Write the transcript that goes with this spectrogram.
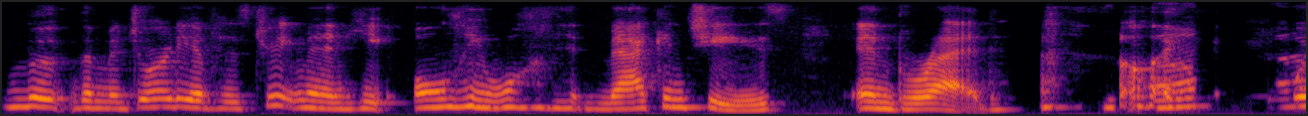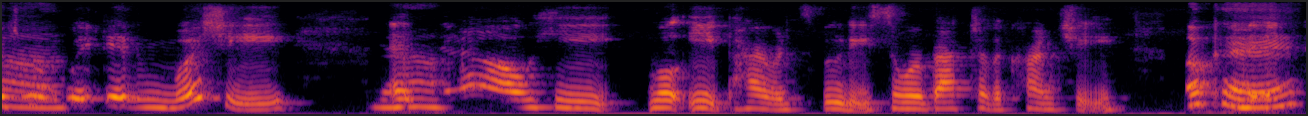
the, the majority of his treatment he only wanted mac and cheese and bread. Like, oh, yeah. which were wicked mushy. Yeah. and now he will eat pirate's booty so we're back to the crunchy. Okay.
